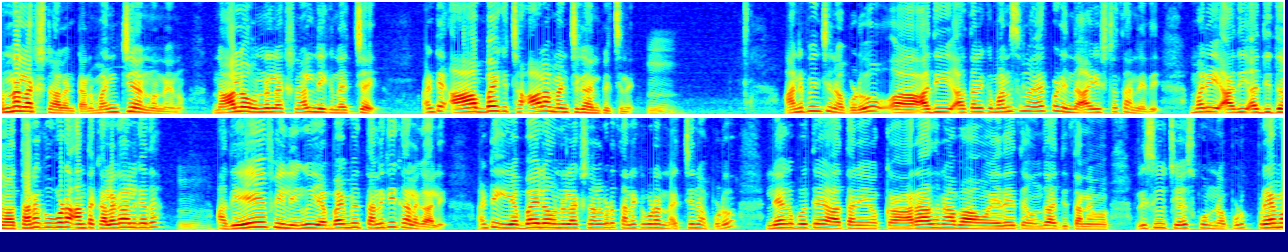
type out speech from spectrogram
ఉన్న లక్షణాలు అంటాను మంచి అన్నా నేను. నాలో ఉన్న లక్షణాలు నీకు నచ్చాయి. అంటే ఆ అబ్బాయికి చాలా మంచిగా అనిపించినాయి. అనిపించినప్పుడు అది అతనికి మనసులో ఏర్పడింది ఆ ఇష్టత అనేది. మరి అది అది తనకు కూడా అంత కలగాలి కదా? అదే ఫీలింగ్ ఈ అబ్బాయి మీద తనకి కలగాలి. అంటే ఈ అబ్బాయిలో ఉన్న లక్షణాలు కూడా తనకి కూడా నచ్చినప్పుడు లేకపోతే తన యొక్క ఆరాధనాభావం ఏదైతే ఉందో అది తను రిసీవ్ చేసుకున్నప్పుడు ప్రేమ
